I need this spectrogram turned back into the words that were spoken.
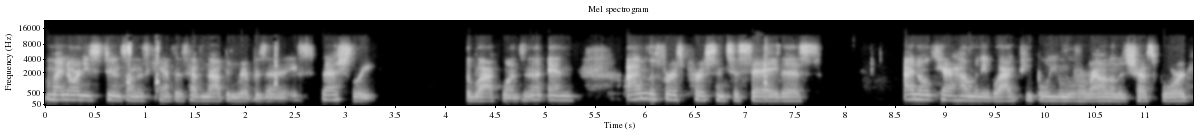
minority students on this campus have not been represented, especially the Black ones. And, and I'm the first person to say this. I don't care how many Black people you move around on the chessboard.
